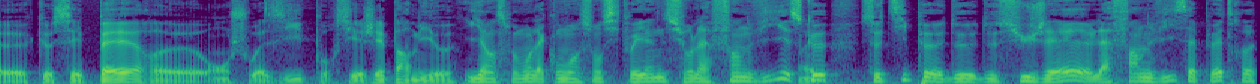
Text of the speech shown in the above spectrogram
euh, que ses pairs ont choisi pour siéger parmi eux. Il y a en ce moment la Convention citoyenne sur la fin de vie. Est-ce que ce type de, de, sujet, la fin de vie, ça peut être,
